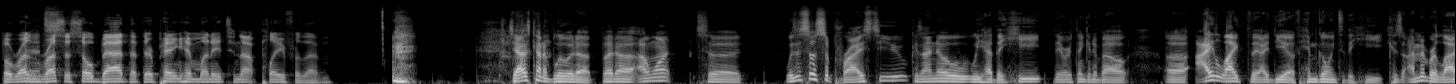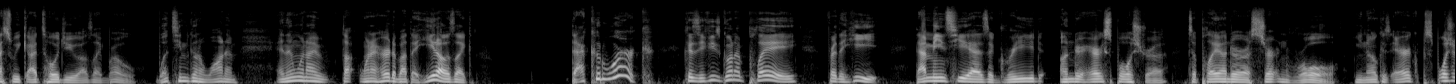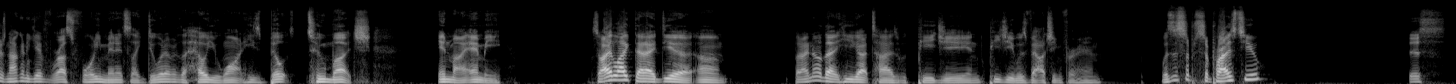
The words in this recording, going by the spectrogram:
But Russ, Russ is so bad that they're paying him money to not play for them. Jazz kind of blew it up, but uh, I want to. Was this a surprise to you? Because I know we had the Heat. They were thinking about. Uh, I liked the idea of him going to the Heat because I remember last week I told you I was like, bro, what team's gonna want him? And then when I thought when I heard about the Heat, I was like, that could work. Because if he's gonna play for the Heat, that means he has agreed under Erik Spoelstra to play under a certain role. You know, because Erik Spoelstra is not gonna give Russ 40 minutes. Like, do whatever the hell you want. He's built too much in Miami. So I like that idea. Um, but I know that he got ties with PG, and PG was vouching for him. Was this a surprise to you? this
